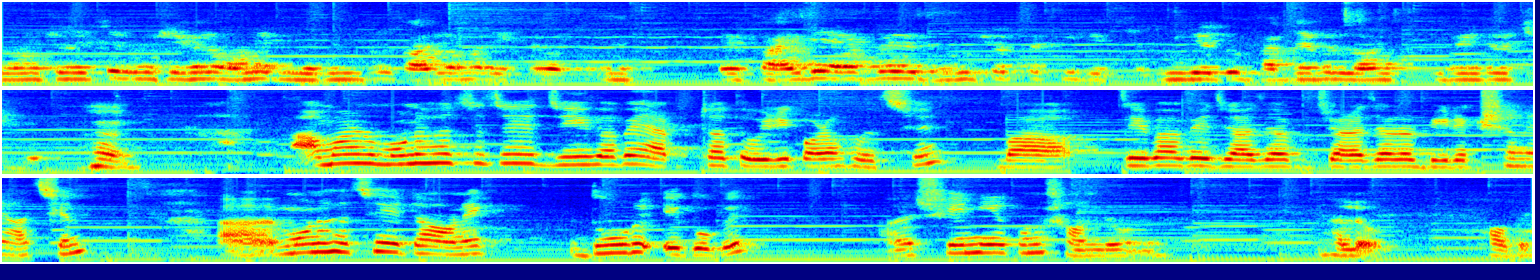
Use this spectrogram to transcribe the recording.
লঞ্চ হয়েছে এবং সেখানে অনেক নতুন নতুন কাজও আমরা দেখতে পাচ্ছি। এই ফ্রাইডে অ্যাপের ভবিষ্যৎটা কি দেখছ তুমি যেহেতু অ্যাপের লঞ্চ ইভেন্টও ছিল। হুম আমার মনে হচ্ছে যে যেভাবে অ্যাপটা তৈরি করা হয়েছে বা যেভাবে যা যা যারা যারা ডিরেকশনে আছেন মনে হচ্ছে এটা অনেক দূর এগোবে। সে নিয়ে কোনো সন্দেহ নেই। ভালো হবে।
